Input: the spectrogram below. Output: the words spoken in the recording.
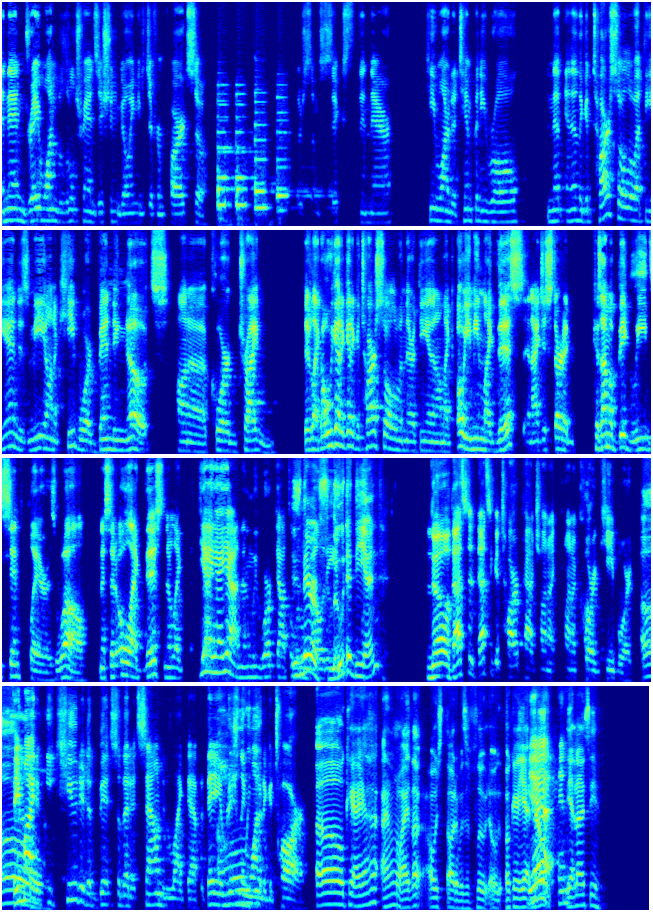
and then Dre wanted a little transition going into different parts. So there's some sixth in there. He wanted a timpani roll. And then, and then the guitar solo at the end is me on a keyboard bending notes on a Korg Triton. They're like, oh, we got to get a guitar solo in there at the end. And I'm like, oh, you mean like this? And I just started, because I'm a big lead synth player as well. And I said, oh, like this? And they're like, yeah, yeah, yeah. And then we worked out the Isn't there a flute at the end? No, that's a that's a guitar patch on a on a Korg keyboard. Oh. They might have oh. EQ'd it a bit so that it sounded like that, but they originally Oh, wanted a guitar. Oh, okay. I, I don't know. I thought I always thought it was a flute. Oh, okay, yeah. Yeah, now, and- yeah. Now I see.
